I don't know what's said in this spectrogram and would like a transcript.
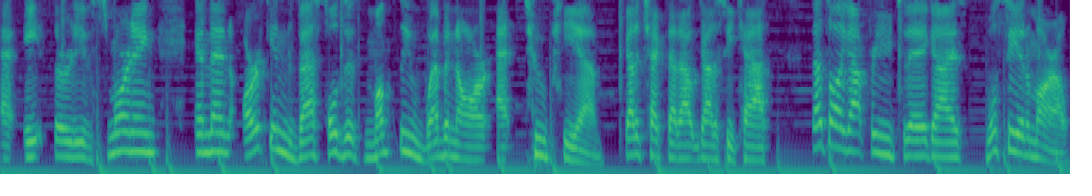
at 8:30 this morning, and then ARK Invest holds its monthly webinar at 2 p.m. Got to check that out. Got to see Kath. That's all I got for you today, guys. We'll see you tomorrow.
